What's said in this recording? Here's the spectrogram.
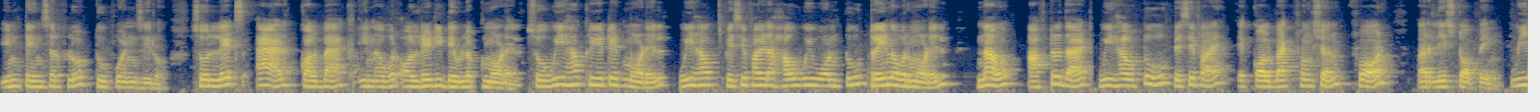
in TensorFlow 2.0. So let's add callback in our already developed model. So we have created model. We have specified how we want to train our model. Now after that we have to specify a callback function for early stopping. We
